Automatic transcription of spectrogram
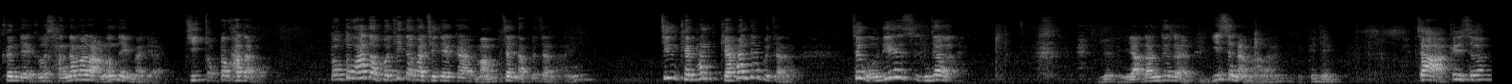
근데 그거 상담하러 안 온다 이 말이야. 지 똑똑하다고. 똑똑하다 버티다가 저게 마음부터 나쁘잖아. 이? 지금 개판 개판 돼 보잖아. 저 어디에서 이제 야당들은 있으나만 그지? 자 그래서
